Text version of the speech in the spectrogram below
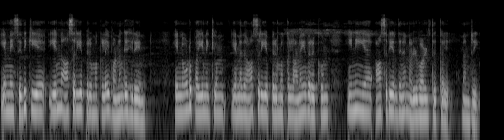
என்னை செதுக்கிய என் ஆசிரிய பெருமக்களை வணங்குகிறேன். என்னோடு பயணிக்கும் எனது ஆசிரிய பெருமக்கள் அனைவருக்கும் இனிய ஆசிரியர் தின நல்வாழ்த்துக்கள். நன்றி.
